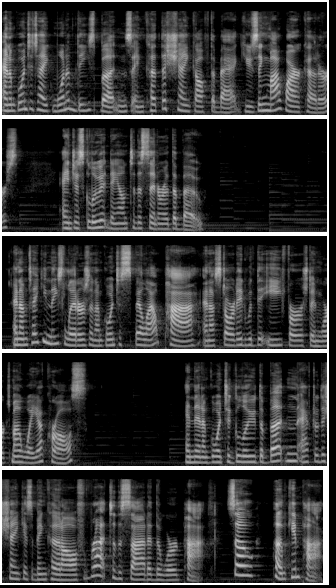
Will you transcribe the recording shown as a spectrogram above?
And I'm going to take one of these buttons and cut the shank off the back using my wire cutters and just glue it down to the center of the bow. And I'm taking these letters and I'm going to spell out pie. And I started with the E first and worked my way across. And then I'm going to glue the button after the shank has been cut off right to the side of the word pie. So, pumpkin pie.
